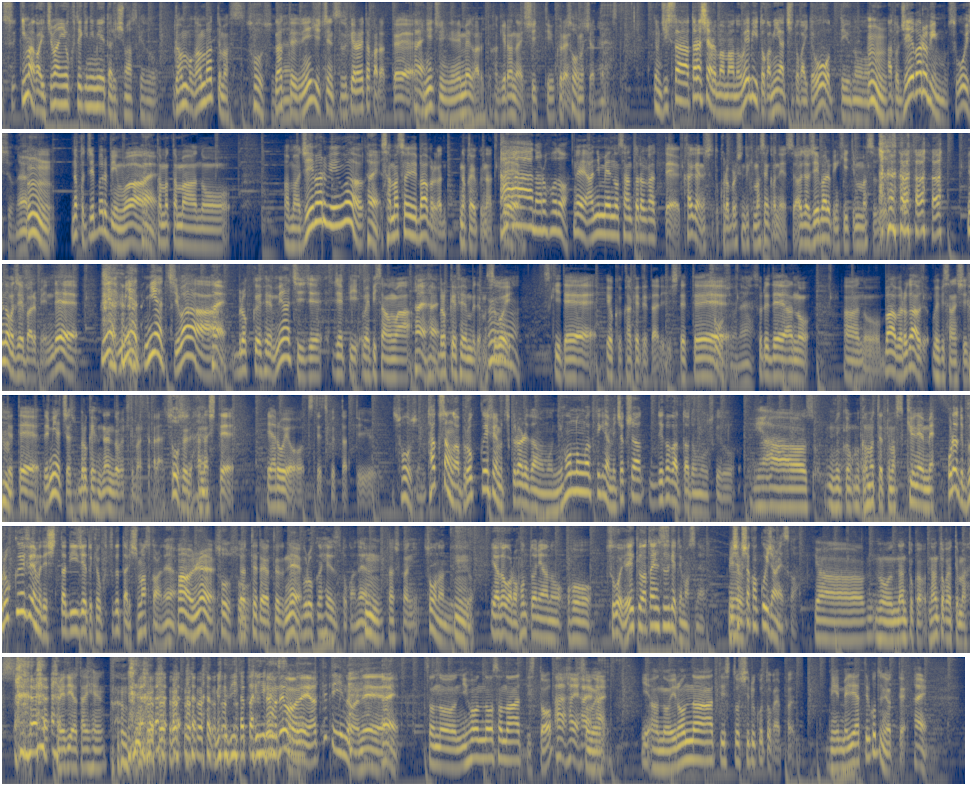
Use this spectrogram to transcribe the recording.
す今が一番意欲的に見えたりしますけど。頑張頑張ってます。そうですよね。だって21年続けられたからって、はい。22年目があるって限らないしっていうくらいの気持ちでやってますでも実際新しいアルバムあのウェビーとかミヤチとかいておおっていうのを、うん。あと J バルビンもすごいですよね、うん。なんか J バルビンは、はい。たまたまあのあまあ J バルビンは、はい。サマソニでバーバラが仲良くなってああなるほど。ね、アニメのサントラがあって海外の人とコラボレーションできませんかねってあじゃあ J バルビン聞いてみますって。いうのが J バルビンで宮地ははい。ブロック FM 宮地 JP ウェビさんははいはい。ブロック FM でもすごいうん好きでよくかけてたりしててそうですよね。それであのあのバーバルがウェビさん知ってて、で宮地はブロック FM 何度か来てもらったからそれで話してやろうよっつって作ったっていう。そうですよね。タクさんがブロック FM 作られたのも日本の音楽的にはめちゃくちゃでかかったと思うんですけど。いやー頑張ってやってます。9年目。俺だってブロック FM で知った DJ と曲作ったりしますからね。ああね。そうそう。やってたやってた。ね。ブロックンヘイズとかね、うん確かに。そうなんですよ、うん。いやだから本当にあのおすごい影響を与え続けてますねめちゃくちゃかっこいいじゃないですか、いやーもうなんとかなんとかやってます。メディア大変。メディア大変でもすよでもねやってていいのはね、はい。その日本のそのアーティストはいはいはいはい。いあのいろんなアーティストを知ることがやっぱメメディアやってることによって。はい。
